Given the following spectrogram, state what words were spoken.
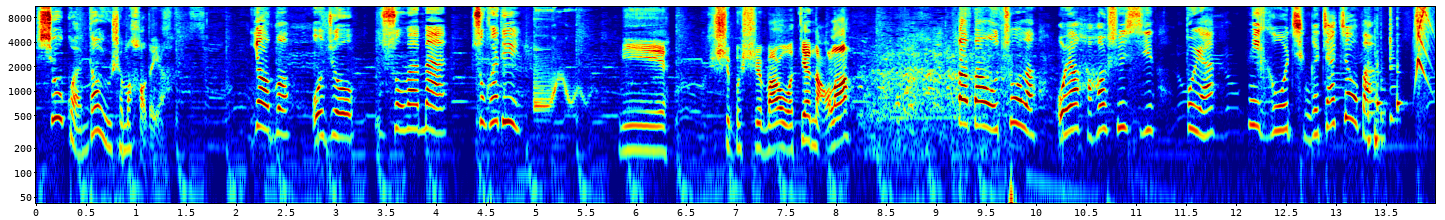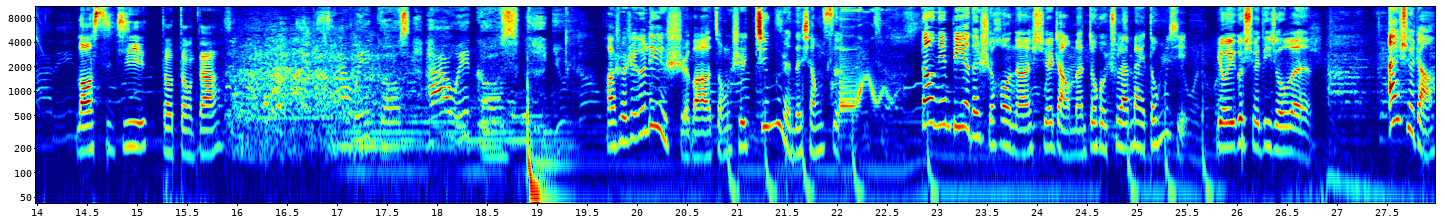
修管道有什么好的呀？要不我就送外卖、送快递。你是不是玩我电脑了？爸爸，我错了，我要好好学习，不然你给我请个家教吧。老司机都懂的。话说这个历史吧，总是惊人的相似。当年毕业的时候呢，学长们都会出来卖东西。有一个学弟就问：“哎，学长，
